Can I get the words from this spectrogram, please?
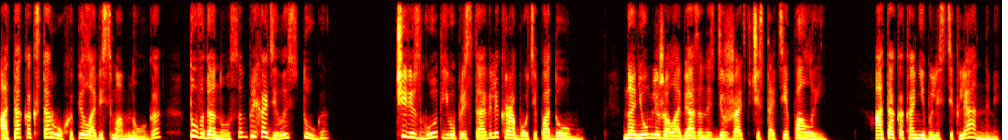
А так как старуха пила весьма много, то водоносом приходилось туго. Через год его приставили к работе по дому. На нем лежала обязанность держать в чистоте полы. А так как они были стеклянными,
